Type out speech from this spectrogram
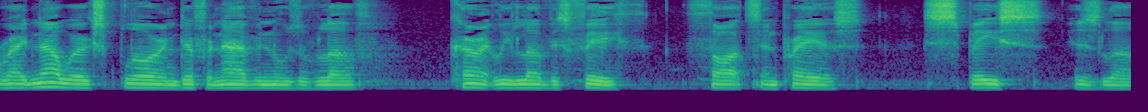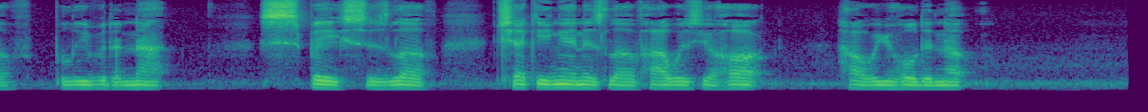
Right now, we're exploring different avenues of love. Currently, love is faith, thoughts, and prayers. Space is love, believe it or not. Space is love. Checking in is love. How is your heart? How are you holding up?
